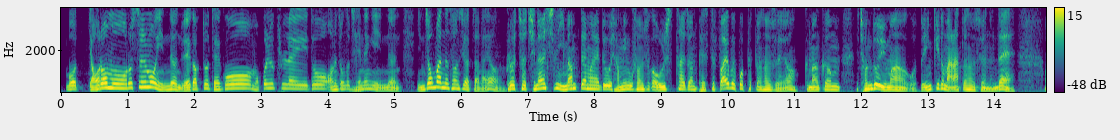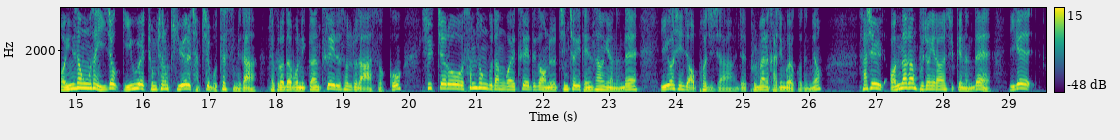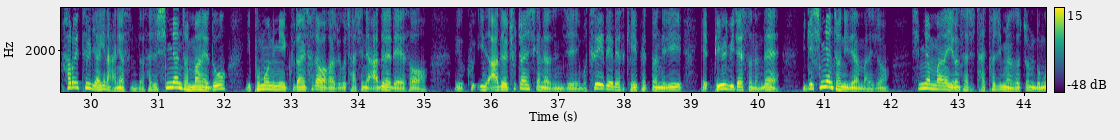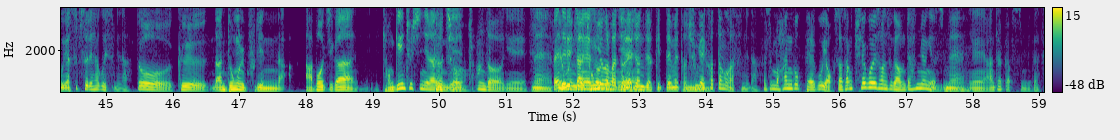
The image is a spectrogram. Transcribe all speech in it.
뭐 여러모로 쓸모 있는 외곽도 되고 뭐 골밑 플레이도 어느 정도 재능이 있는 인정받는 선수였잖아요. 그렇죠. 지난 시즌 이맘때만 해도 장민국 선수가 올스타전 베스트 5에 뽑혔던 선수예요. 그만큼 전도 유망하고 또 인기도 많았던 선수였는데 어, 인삼공사 이적 이후에 좀처럼 기회를 잡지 못했습니다. 자 그러다 보니까 트레이드 설도 나왔었고 실제로 삼성 구단과의 트레이드가 어느 정도 진척이 된 상황이었는데 이것이 이제 엎어지자 이제 불만을 가진 거였거든요. 사실 엇나간 부정이라고 할 수 있겠는데 이게 하루 이틀 이야기는 아니었습니다. 사실 10년 전만 해도 이 부모님이 구단에 찾아와가지고 자신의 아들에 대해서 이 아들 출전 시간이라든지 뭐 트레이드에 대해서 개입했던 일이 예, 비일비재했었는데 이게 10년 전 일이란 말이죠. 10년 만에 이런 사실이 다 터지면서 좀 농구가 씁쓸해하고 있습니다. 또 그 난동을 부린 아, 버지가 경기인 출신이라는 그렇죠. 게좀 더 예. 네, 팬들 입장에서 존경을 받던 예. 레전드였기 때문에 더 충격이 음. 컸던 것 같습니다. 사실 뭐 한국 배구 역사상 최고의 선수 가운데 한 명이었습니다. 네. 예, 안타깝습니다.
